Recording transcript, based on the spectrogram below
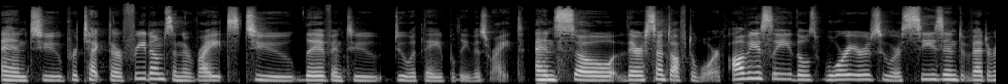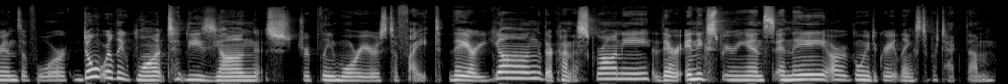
and to protect their freedoms and their rights to live and to do what they believe is right. And so they're sent off to war. Obviously, those warriors who are seasoned veterans of war don't really want these young stripling warriors to fight. They are young, they're kind of scrawny, they're inexperienced, and they are going to great lengths to protect them.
